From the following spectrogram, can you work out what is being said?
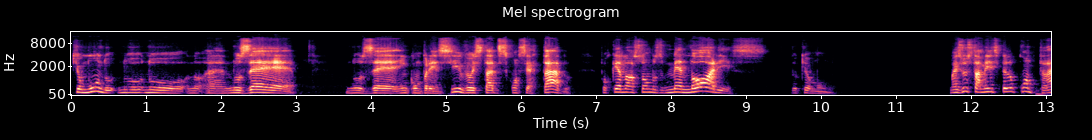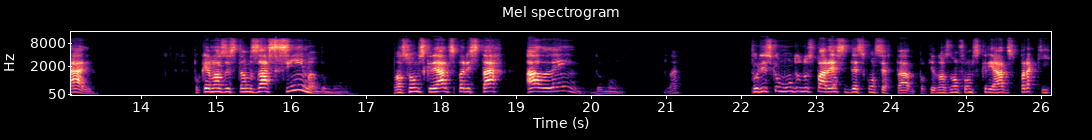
que o mundo no, no, no, é, nos, é, nos é incompreensível, está desconcertado, porque nós somos menores do que o mundo. Mas justamente pelo contrário, porque nós estamos acima do mundo. Nós fomos criados para estar além do mundo. Né? Por isso que o mundo nos parece desconcertado, porque nós não fomos criados para aqui,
